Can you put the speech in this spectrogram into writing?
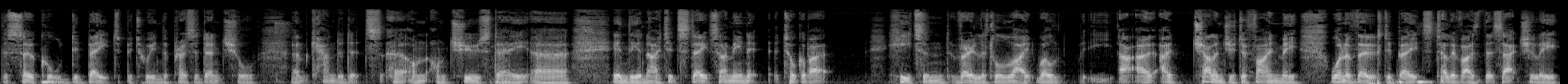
the so-called debate between the presidential um, candidates uh, on on Tuesday uh, in the United States. I mean, it, talk about heat and very little light. Well, I, I, challenge you to find me one of those debates televised that's actually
